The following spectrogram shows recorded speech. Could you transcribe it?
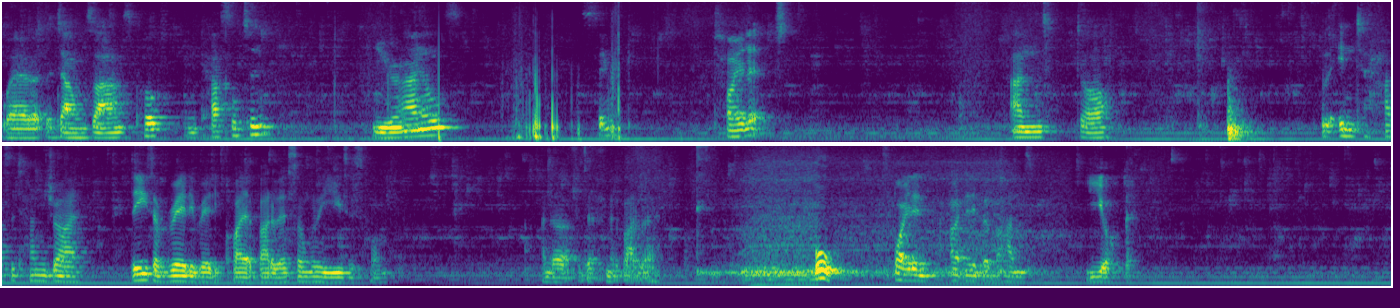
We're at the Downs Arms pub in Castleton. Urinals, sink, toilet, and door. the Interhasa Hand Dry. These are really, really quiet by the way, so I'm going to use this one. I And uh, a definite by the way. Oh, spoiling. I need a bit of my hands. Yuck.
